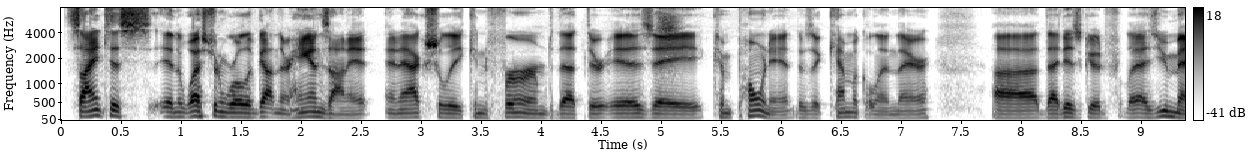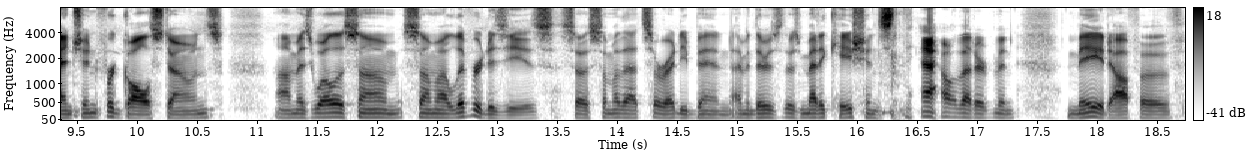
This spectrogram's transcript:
scientists in the Western world have gotten their hands on it and actually confirmed that there is a component, there's a chemical in there uh, that is good, for, as you mentioned, for gallstones, um, as well as some some uh, liver disease. So some of that's already been. I mean, there's there's medications now that have been made off of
